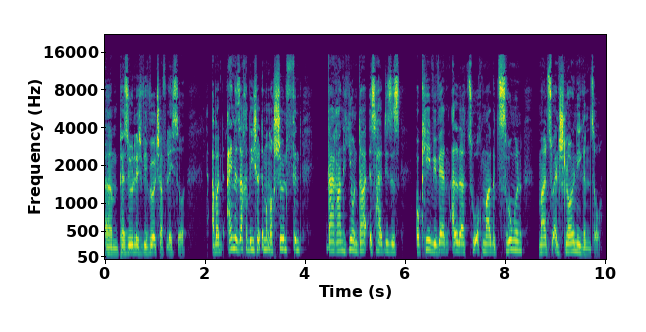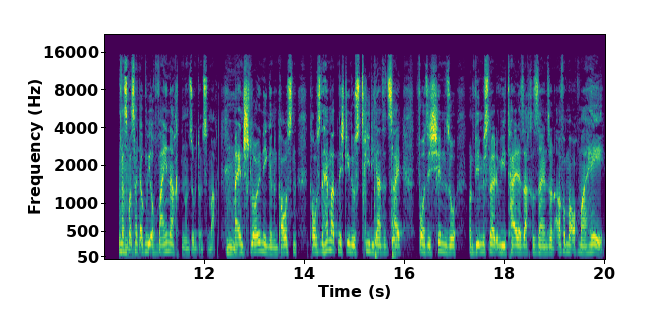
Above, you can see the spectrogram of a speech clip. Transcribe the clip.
Ähm, persönlich wie wirtschaftlich so. Aber eine Sache, die ich halt immer noch schön finde, daran hier und da, ist halt dieses, okay, wir werden alle dazu auch mal gezwungen, mal zu entschleunigen so. Das, was halt irgendwie auch Weihnachten und so mit uns macht. Mal entschleunigen. Und draußen, draußen hämmert nicht die Industrie die ganze Zeit vor sich hin so. Und wir müssen halt irgendwie Teil der Sache sein, sondern einfach mal auch mal, hey,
